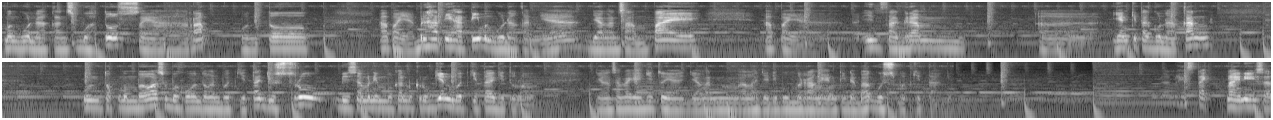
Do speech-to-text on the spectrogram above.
menggunakan sebuah tools saya harap untuk apa ya berhati-hati menggunakannya. Jangan sampai apa ya Instagram uh, yang kita gunakan untuk membawa sebuah keuntungan buat kita justru bisa menimbulkan kerugian buat kita gitu loh. Jangan sampai kayak gitu ya. Jangan malah jadi bumerang yang tidak bagus buat kita gitu. Hashtag. Nah ini se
